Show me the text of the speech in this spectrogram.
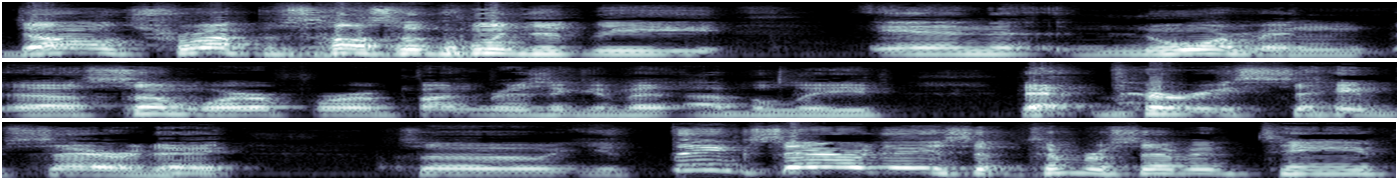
Donald Trump is also going to be in Norman uh, somewhere for a fundraising event, I believe, that very same Saturday. So you think Saturday, September 17th,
